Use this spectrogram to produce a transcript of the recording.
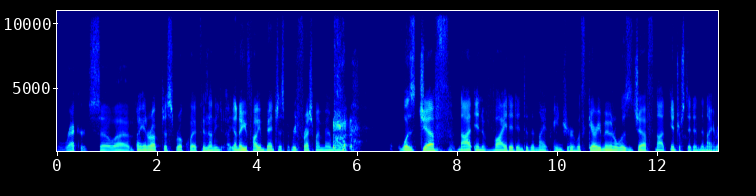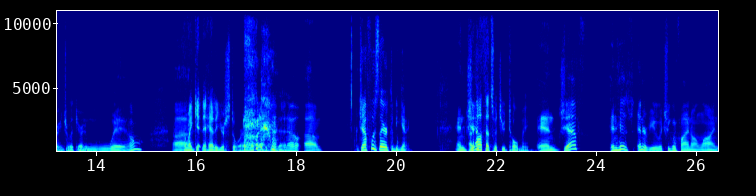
record. So uh I interrupt just real quick because I need. I know you've probably mentioned this, but refresh my memory. was Jeff not invited into the Night Ranger with Gary Moon, or was Jeff not interested in the Night Ranger with Gary Moon? well uh, am I getting ahead of your story? I don't to do that. no, um Jeff was there at the beginning. And I Jeff thought that's what you told me. and Jeff, in his interview, which you can find online,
